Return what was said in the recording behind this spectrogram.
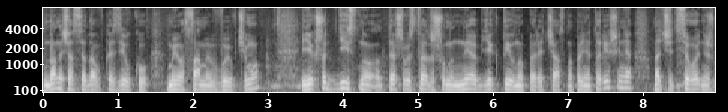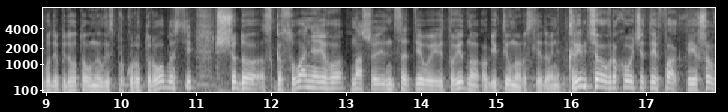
На даний час я дав вказівку, ми його саме вивчимо. І якщо дійсно те, що ви стверджуєте, що воно необ'єктивно передчасно прийнято рішення, значить сьогодні ж буде підготовлений лист прокуратури області щодо скасування його нашою ініціативою і відповідно об'єктивного розслідування. Крім цього, враховуючи той факт, якщо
